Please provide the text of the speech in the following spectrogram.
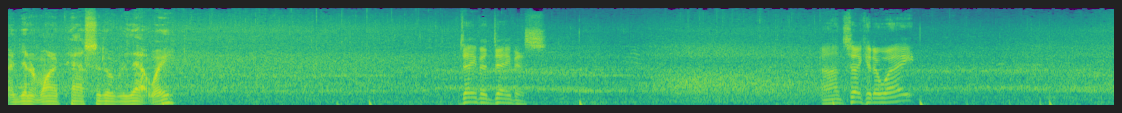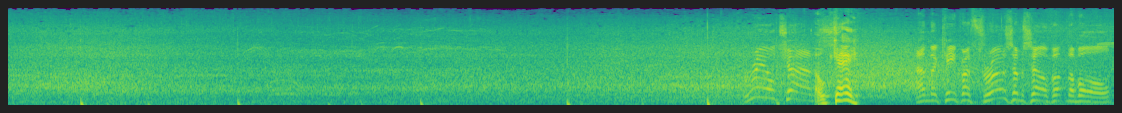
I didn't want to pass it over that way. David Davis. And take it away. Real chance. Okay. And the keeper throws himself at the ball.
